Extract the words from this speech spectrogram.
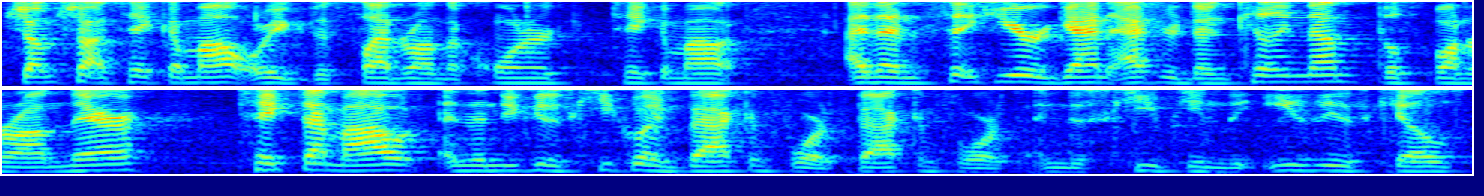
jump shot, take them out, or you can just slide around the corner, take them out, and then sit here again after you're done killing them. They'll spawn around there take them out, and then you can just keep going back and forth, back and forth, and just keep getting the easiest kills.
